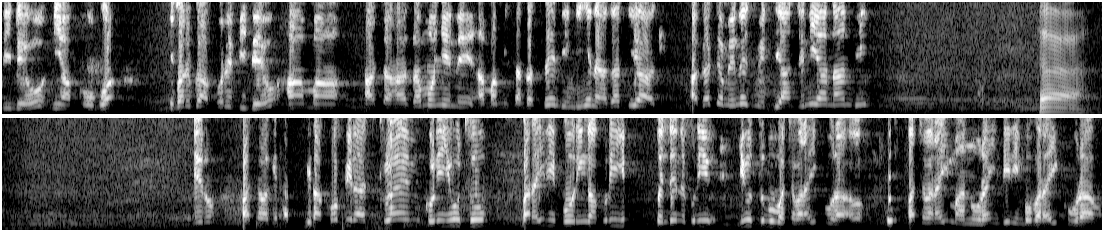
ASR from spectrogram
video ntiyakogwa niko ari bwakore video hama haca hazamo nyene ama misunderstanding nyene hagati ya hagati ya management yanje n'iya nandi rero baca bagenda copyright claim kuri youtube barayiriporinga kuri ndene kuri youtube baca barayikura baca barayimanura indirimbo barayikuraho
